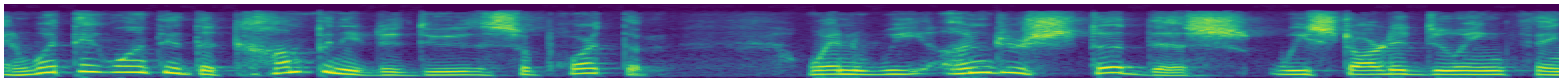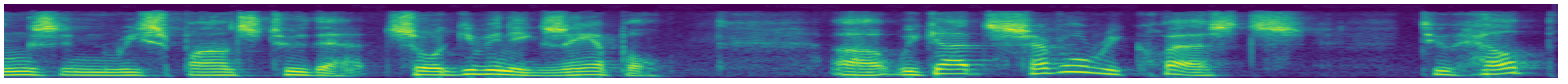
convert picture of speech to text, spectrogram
and what they wanted the company to do to support them. When we understood this, we started doing things in response to that. So I'll give you an example. Uh, we got several requests to help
